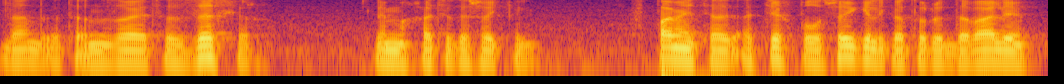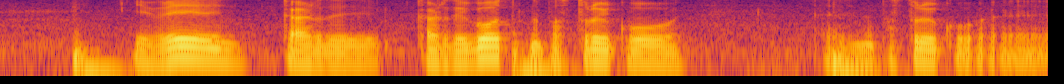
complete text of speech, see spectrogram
Да, это называется зехер. Лемахатита шекель. В память о, о тех полшекелей, которые давали евреи каждый, каждый год на постройку э, на постройку, э,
